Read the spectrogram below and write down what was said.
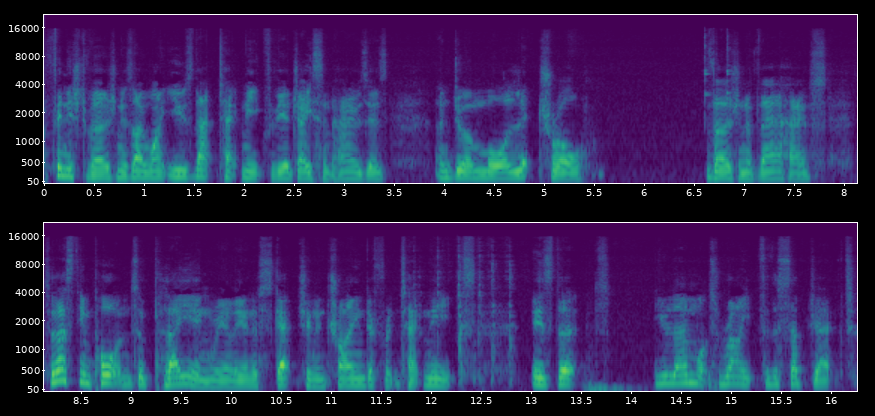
finished version is I might use that technique for the adjacent houses and do a more literal version of their house. So that's the importance of playing really and of sketching and trying different techniques is that you learn what's right for the subject.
